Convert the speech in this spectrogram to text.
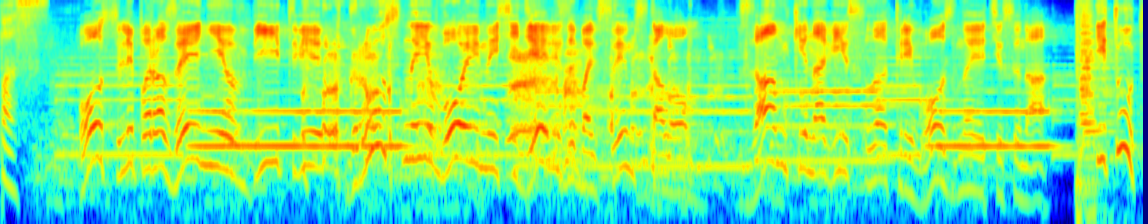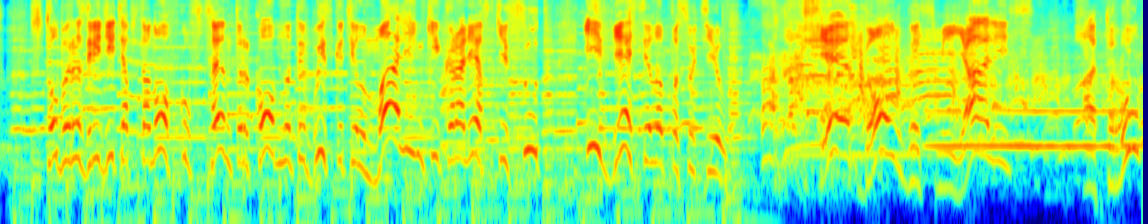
кое-как Эпос После поражения в битве грустные воины сидели за большим столом. В замке нависла тревожная тишина. И тут, чтобы разрядить обстановку, в центр комнаты выскочил маленький королевский суд и весело посутил. Все долго смеялись, а труп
